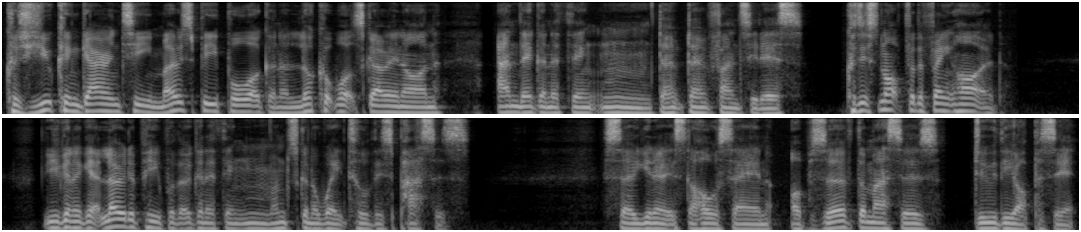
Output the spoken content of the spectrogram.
because you can guarantee most people are going to look at what's going on and they're going to think, mm, don't don't fancy this because it's not for the faint-hearted. You're going to get a load of people that are going to think, mm, I'm just going to wait till this passes. So you know, it's the whole saying: observe the masses, do the opposite.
